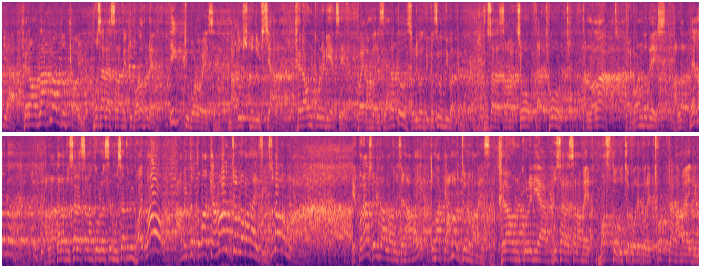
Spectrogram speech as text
দিয়া ফেরাউন রাখল আর দুধ খাওয়াইলো। মুসা আলাহিসাল্লাম একটু বড় হলেন, একটু বড় হয়েছে। নাদুস নুদুস চেহারা। ফেরাউন কোলে নিয়েছে, পয়গাম্বারি চেহারা তো, সলিমদ্দি কসিমদ্দি মার্কেন মুসা আলাহিসাল্লামের চোখ, তার ঠোঁট, তার ললাট, তার গন্ডদেশ আল্লাহর পেগম্বর। আল্লাহ তালা মুসা আলাহিসাল্লামকে বলেছেন, মুসা, তুমি ভয় পাও? আমি তো তোমাকে আমার জন্য বানাইছি, সুবহানাল্লাহ। এই কোরআন শরীফে আল্লাহ বলছেন, আমায় তোমাকে আমার জন্য বানাইছি। ফেরাউন কোলে নিয়ে মুসা আলাহিস সালামের মস্তক উচ্চ করে করে ঠোঁটটা নামায় দিল,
